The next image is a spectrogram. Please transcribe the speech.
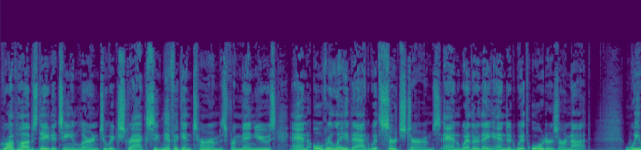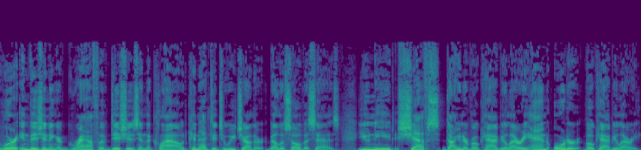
Grubhub's data team learned to extract significant terms from menus and overlay that with search terms and whether they ended with orders or not. We were envisioning a graph of dishes in the cloud connected to each other, Belousova says. You need chef's diner vocabulary and order vocabulary.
